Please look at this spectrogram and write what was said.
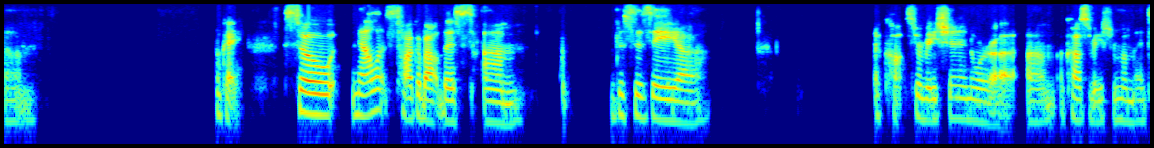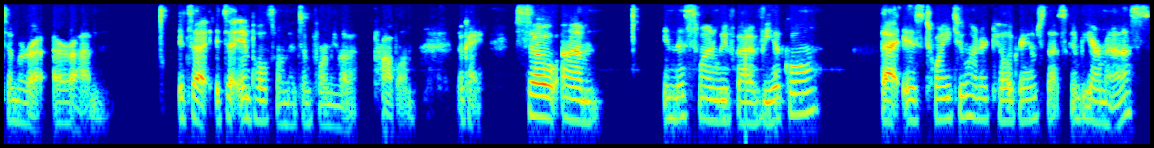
um, okay so now let's talk about this um, this is a uh, a conservation or a, um, a conservation momentum or, a, or um, it's a it's an impulse momentum formula problem okay so um, in this one we've got a vehicle that is 2200 kilograms so that's going to be our mass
